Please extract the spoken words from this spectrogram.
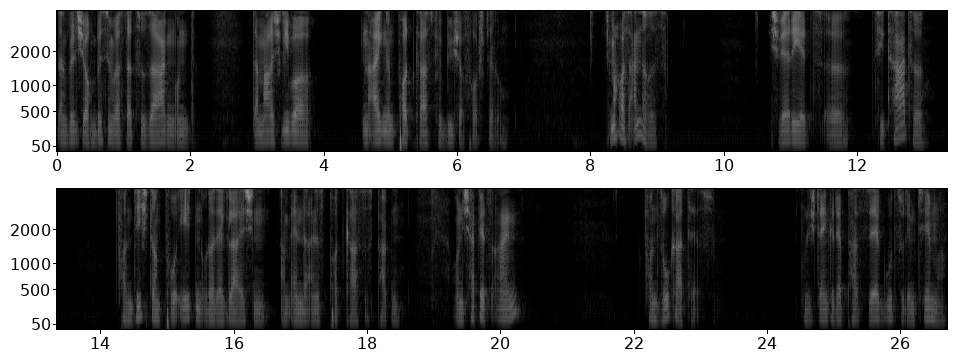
dann will ich auch ein bisschen was dazu sagen und da mache ich lieber einen eigenen Podcast für Büchervorstellungen. Ich mache was anderes. Ich werde jetzt äh, Zitate von Dichtern, Poeten oder dergleichen am Ende eines Podcastes packen. Und ich habe jetzt einen von Sokrates. Und ich denke, der passt sehr gut zu dem Thema.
